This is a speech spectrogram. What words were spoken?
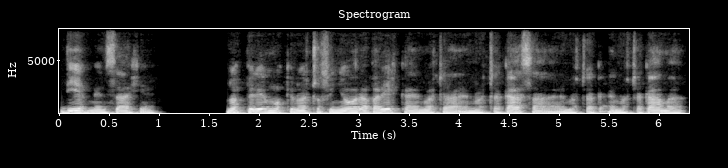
diez mensajes. No esperemos que nuestro Señor aparezca en nuestra, en nuestra casa, en nuestra, en nuestra cama,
